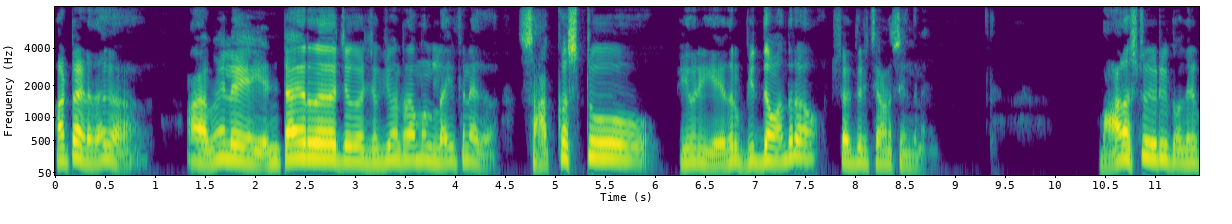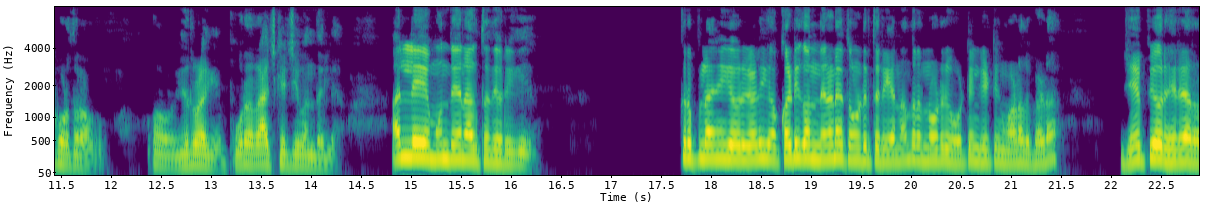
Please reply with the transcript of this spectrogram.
ಹಠ ಹಿಡಿದಾಗ ಆಮೇಲೆ ಎಂಟೈರ್ ಜಗ ಜಗಜೀವನ್ ರಾಮನ್ ಲೈಫ್ನಾಗ ಸಾಕಷ್ಟು ಇವರಿಗೆ ಎದುರು ಬಿದ್ದವ ಅಂದ್ರೆ ಚೌಧರಿ ಚರಣ್ ಸಿಂಗ್ನೇ. ಭಾಳಷ್ಟು ಇವ್ರಿಗೆ ತೊಂದರೆ ಕೊಡ್ತಾರೆ ಅವರು. ಇದರೊಳಗೆ ಪೂರ ರಾಜಕೀಯ ಜೀವನದಲ್ಲಿ. ಅಲ್ಲಿ ಮುಂದೆ ಏನಾಗ್ತದೆ ಇವರಿಗೆ ಕೃಪ್ಲಾನಿಗೆ ಅವ್ರಿಗೆ ಹೇಳಿ ಕಡೆಗೆ ಒಂದು ನಿರ್ಣಯ ತೊಗೊಂಡಿರ್ತಾರೆ? ಏನಂದ್ರೆ ನೋಡಿರಿ ವೋಟಿಂಗ್ ಗೀಟಿಂಗ್ ಮಾಡೋದು ಬೇಡ. ಜೆ ಪಿ ಅವ್ರು ಹಿರಿಯರ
